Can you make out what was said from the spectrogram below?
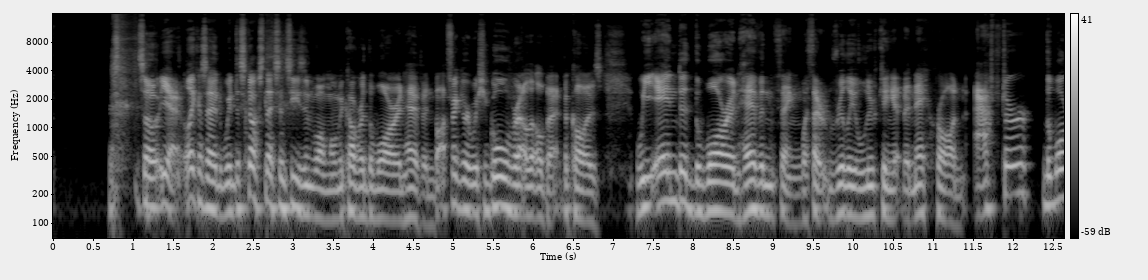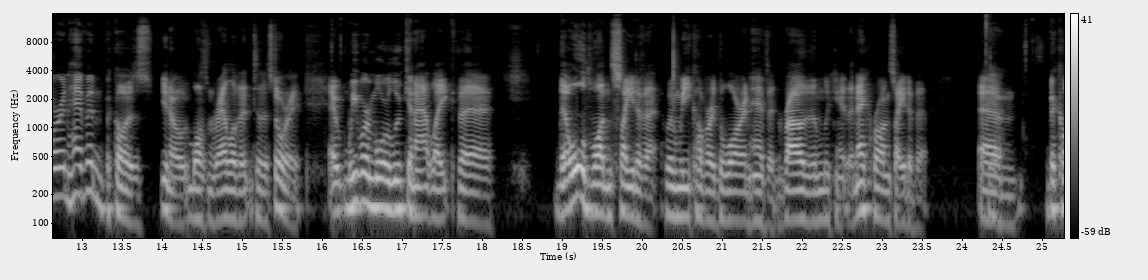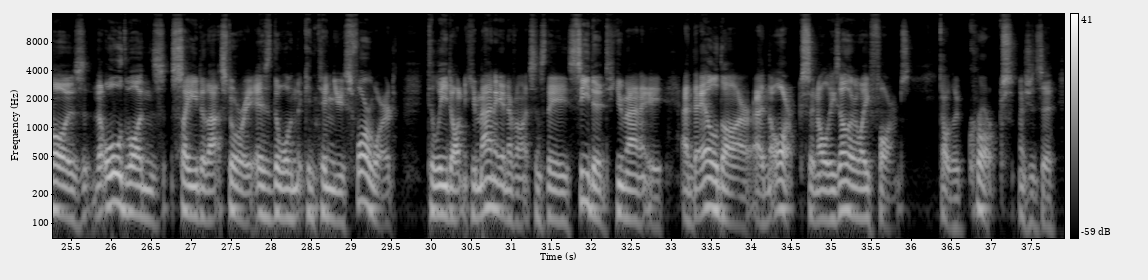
So yeah, like I said, we discussed this in season one when we covered the War in Heaven, but I figure we should go over it a little bit because we ended the War in Heaven thing without really looking at the Necron after the War in Heaven because you know it wasn't relevant to the story. It, we were more looking at like the the old one side of it when we covered the War in Heaven rather than looking at the Necron side of it. Um, because the old one's side of that story is the one that continues forward to lead on humanity and everything like since they seeded humanity and the Eldar and the Orks and all these other life forms. Or the Krorks, I should say.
